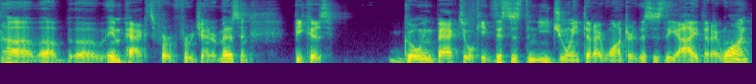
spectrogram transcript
uh, uh, uh, impacts for for regenerative medicine, because going back to okay, this is the knee joint that I want, or this is the eye that I want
